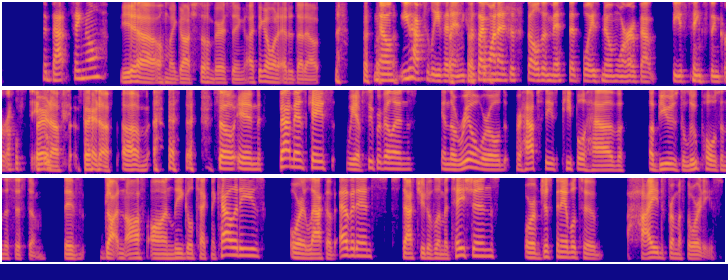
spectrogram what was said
The bat signal? Yeah. Oh my gosh. So embarrassing. I think I want to edit that out. no, you have to leave it in because I want to dispel the myth that boys know more about these things than girls do. Fair enough. Fair enough. Um, so in Batman's case, we have supervillains. In the real world, perhaps these people have abused loopholes in the system. They've gotten off on legal technicalities or a lack of evidence, statute of limitations, or have just been able to hide from authorities.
